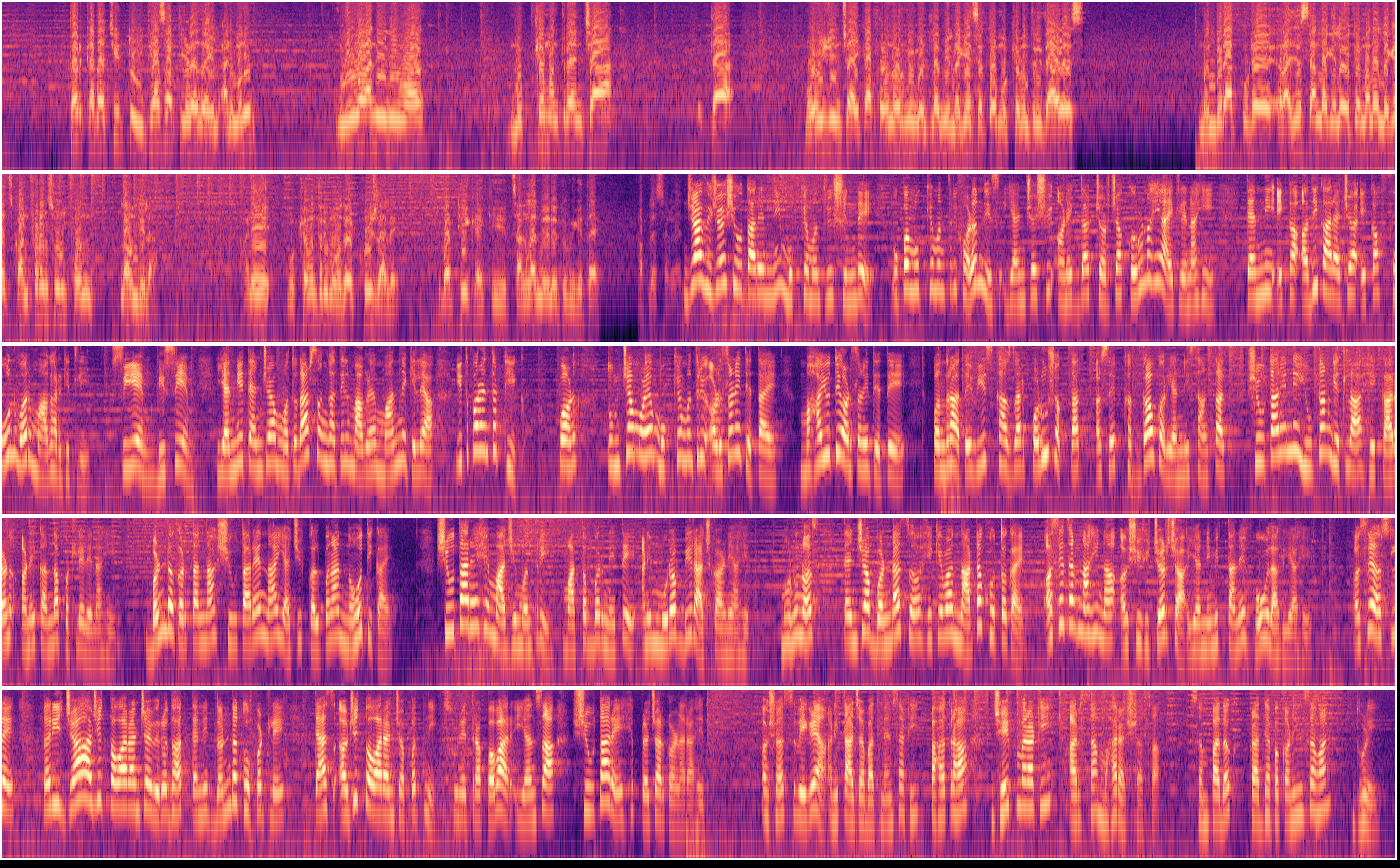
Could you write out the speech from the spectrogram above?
तर कदाचित तो इतिहासात लिहिला जाईल. आणि म्हणून निवळ आणि निवळ मुख्यमंत्र्यांच्या त्या मोहिजींच्या एका फोनवर मी म्हटलं मी लगेच येतो मुख्यमंत्री त्यावेळेस. मंदिरात कुठे राजस्थानला गेले होते मला लगेच कॉन्फरन्सवरून फोन लावून दिला. आणि मुख्यमंत्री महोदय खुश झाले. बट ठीक आहे की चांगला निर्णय तुम्ही घेताय. आपल्या सगळ्या ज्या विजय शिवतारेंनी मुख्यमंत्री शिंदे उपमुख्यमंत्री फडणवीस यांच्याशी अनेकदा चर्चा करूनही ऐकले नाही त्यांनी एका अधिकाऱ्याच्या एका फोनवर माघार घेतली. C M D C M यांनी त्यांच्या मतदारसंघातील मागण्या मान्य केल्या इथपर्यंत ठीक. पण तुमच्यामुळे मुख्यमंत्री अडचणीत येत आहे महायुती अडचणीत येते. पंधरा ते वीस खासदार पडू शकतात असे खतगावकर यांनी सांगताच शिवतारेंनी युटर्न घेतला हे कारण अनेकांना पटलेले नाही. बंड करताना शिवतारेंना याची कल्पना नव्हती काय? शिवतारे हे माजी मंत्री मातब्बर नेते आणि मुरब्बी राजकारणी आहेत. म्हणूनच त्यांच्या बंडाचं हे केवळ नाटक होतं काय? असे तर नाही ना अशी ही चर्चा या निमित्ताने होऊ लागली आहे. असे असले तरी ज्या अजित पवारांच्या विरोधात त्यांनी दंड थोपटले त्याच अजित पवारांच्या पत्नी सुनेत्रा पवार यांचा शिवतारे हे प्रचार करणार आहेत. अशाच वेगळ्या आणि ताज्या बातम्यांसाठी पाहत रहा झेप मराठी आरसा महाराष्ट्राचा. संपादक प्राध्यापक अनिल चव्हाण धुळे.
